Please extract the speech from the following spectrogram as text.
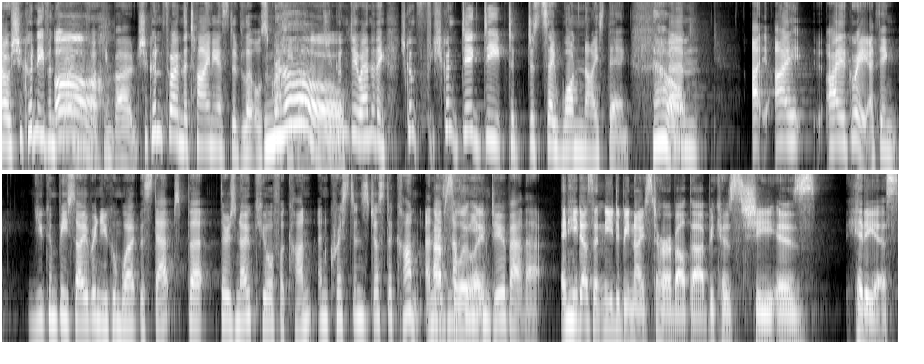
Oh, she couldn't even throw him the Oh. fucking bone. She couldn't throw him the tiniest of little scrappy No. bones. She couldn't do anything. She couldn't. She couldn't dig deep to just say one nice thing. No. Um, I, I, I agree. I think you can be sober and you can work the steps, but there's no cure for cunt, and Kristen's just a cunt, and there's nothing Absolutely. you can do about that. And he doesn't need to be nice to her about that because she is hideous.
